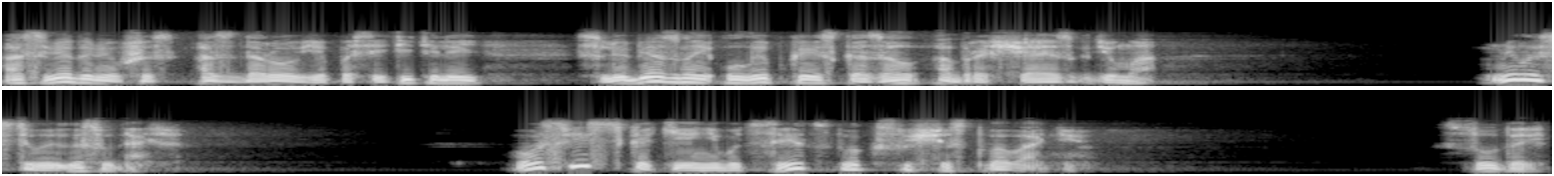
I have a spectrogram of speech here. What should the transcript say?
осведомившись о здоровье посетителей, с любезной улыбкой сказал, обращаясь к Дюма. «Милостивый государь, у вас есть какие-нибудь средства к существованию?» «Сударь»,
